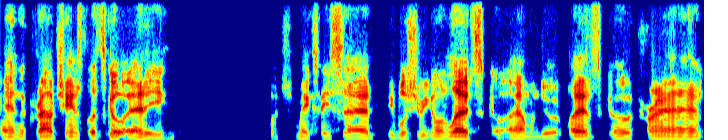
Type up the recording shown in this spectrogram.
And the crowd chants, "Let's go, Eddie," which makes me sad. People should be going, "Let's go!" I'm gonna do it. Let's go, Trent.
